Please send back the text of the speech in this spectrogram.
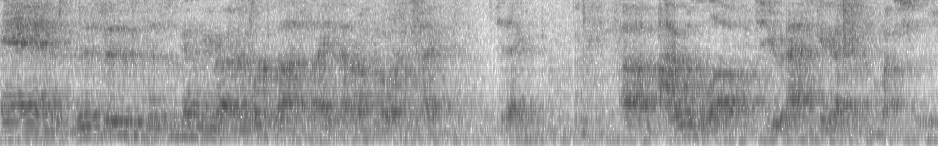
and this is this is gonna be rough. It worked last night. I don't know if it'll work tonight, today. Um, I would love to ask you guys some questions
